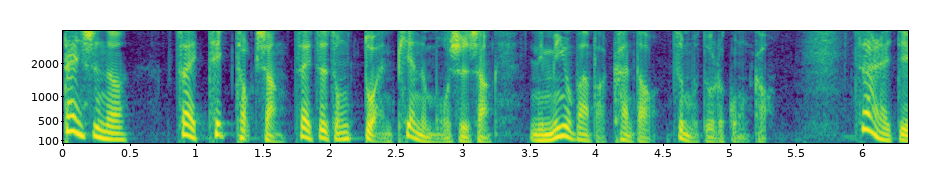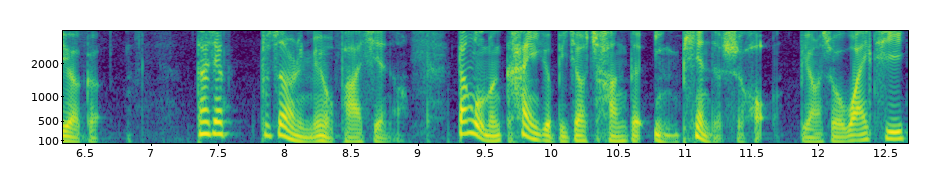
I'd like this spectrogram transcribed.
但是呢，在 TikTok 上，在这种短片的模式上，你没有办法看到这么多的广告。再来第二个，大家不知道你没有发现啊？当我们看一个比较长的影片的时候，比方说 YT，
